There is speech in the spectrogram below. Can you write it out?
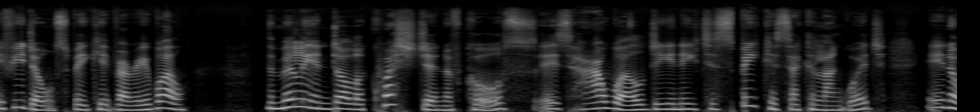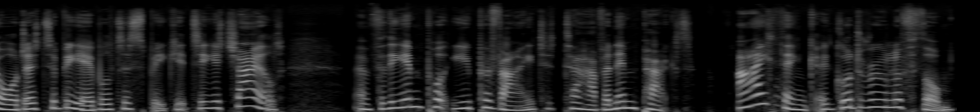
if you don't speak it very well. The million dollar question, of course, is how well do you need to speak a second language in order to be able to speak it to your child and for the input you provide to have an impact? I think a good rule of thumb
